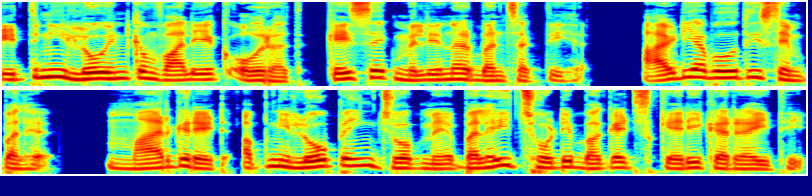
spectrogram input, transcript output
इतनी लो इनकम वाली एक औरत कैसे एक मिलियनर बन सकती है? आइडिया बहुत ही सिंपल है। मार्गरेट अपनी लो पेइंग जॉब में भले ही छोटी बकेट्स कैरी कर रही थी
